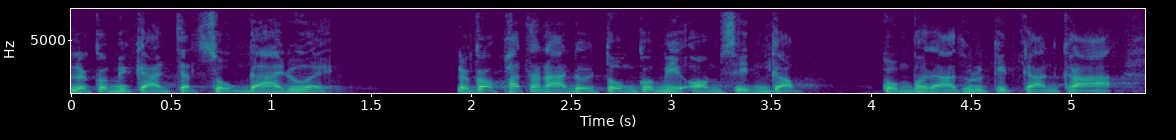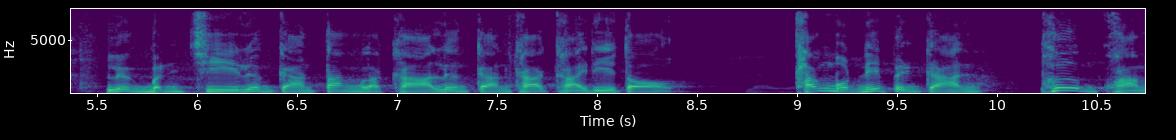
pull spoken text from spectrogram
แล้วก็มีการจัดส่งได้ด้วย แล้วก็พัฒนาโดยตรงก็มีออมสินกับกรมพัฒนาธุรกิจการค้า เรื่องบัญชีเรื่องการตั้งราคาเรื่องการค้าขายดิจิตอล ทั้งหมดนี้เป็นการเพิ่มความ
